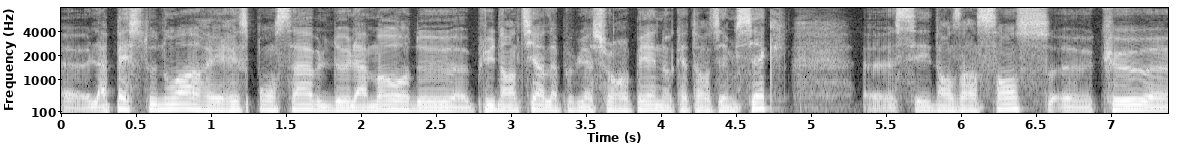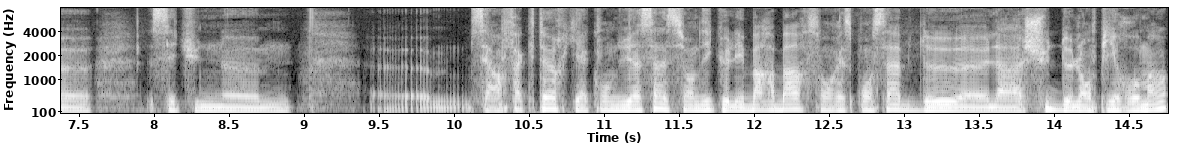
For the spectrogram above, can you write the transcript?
euh, la peste noire est responsable de la mort de euh, plus d'un tiers de la population européenne au XIVe siècle, euh, c'est dans un sens que c'est c'est un facteur qui a conduit à ça. Si on dit que les barbares sont responsables de la chute de l'Empire romain,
